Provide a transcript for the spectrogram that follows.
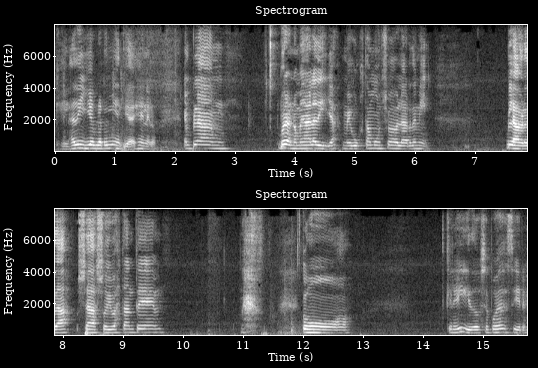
que ladilla hablar de mi identidad de género. En plan, bueno, no me da ladilla, me gusta mucho hablar de mí. La verdad, o sea, soy bastante como creído, se puede decir.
